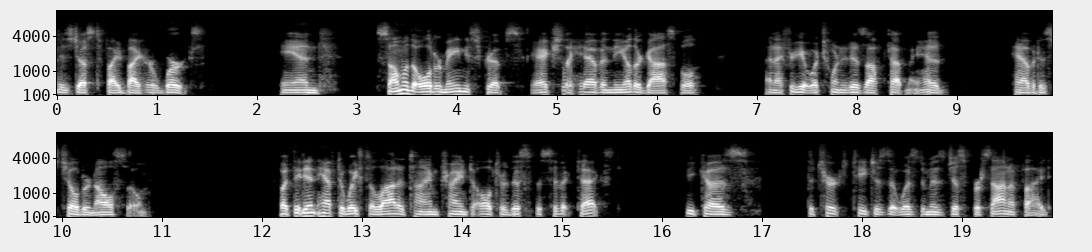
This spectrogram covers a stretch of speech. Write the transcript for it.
is justified by her works and some of the older manuscripts actually have in the other gospel and I forget which one it is off the top of my head, have it as children also. But they didn't have to waste a lot of time trying to alter this specific text because the church teaches that wisdom is just personified.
